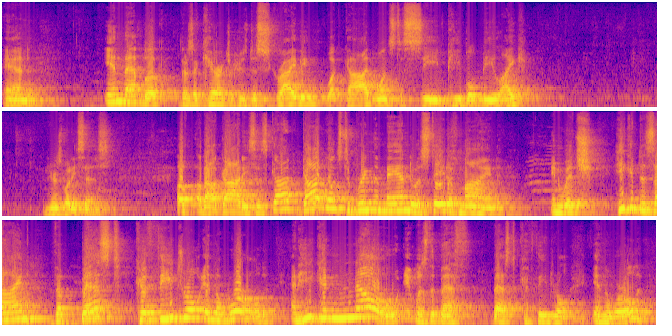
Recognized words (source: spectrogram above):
And in that book, there's a character who's describing what God wants to see people be like. And here's what he says about God. He says, God, God wants to bring the man to a state of mind in which he could design the best cathedral in the world, and he could know it was the best, best cathedral in the world.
